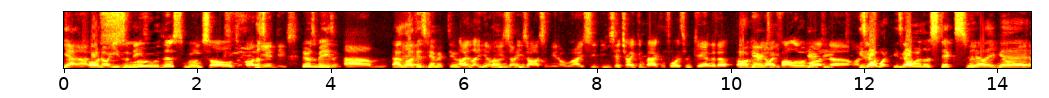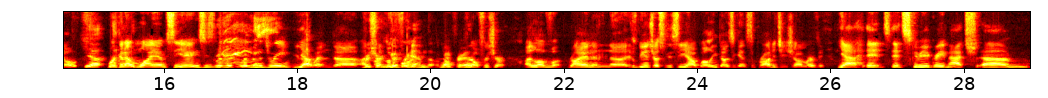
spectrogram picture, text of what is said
Yeah. Uh, oh, no, he's amazing. smoothest moonsault on the Indies. It was amazing. Um, I love his gimmick, too. I like, you know, Love he's he's awesome. You know, I see he's hitchhiking back and forth through Canada. oh, You know. I follow him Guaranteed. on. Uh, on he's his- got one, he's got one of those sticks with Yeah, like no, uh, you know, yeah working out in YMCA's. He's living living the dream. know, and uh, For I- sure. I look Good for him, though. No, Good for him. no, for sure. I love Ryan, and uh, it'll be interesting to see how well he does against the prodigy, Sean Murphy. yeah it's it's gonna be a great match um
